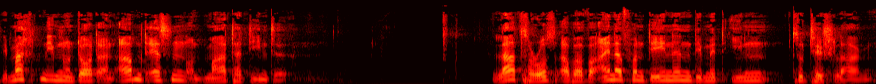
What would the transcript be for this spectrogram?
Sie machten ihm nun dort ein Abendessen und Martha diente. Lazarus aber war einer von denen, die mit ihnen zu Tisch lagen.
